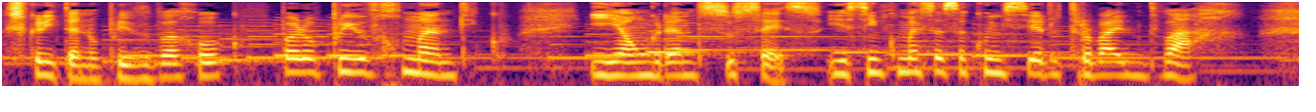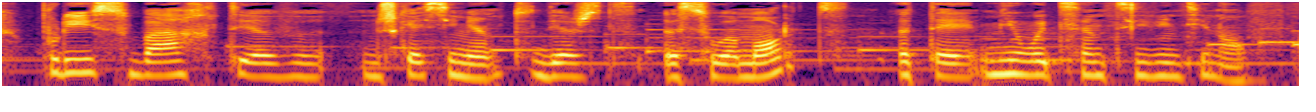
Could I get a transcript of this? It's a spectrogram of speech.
escrita no período barroco, para o período romântico e é um grande sucesso. E assim começa-se a conhecer o trabalho de Bach. Por isso Bach teve no esquecimento desde a sua morte até 1829.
